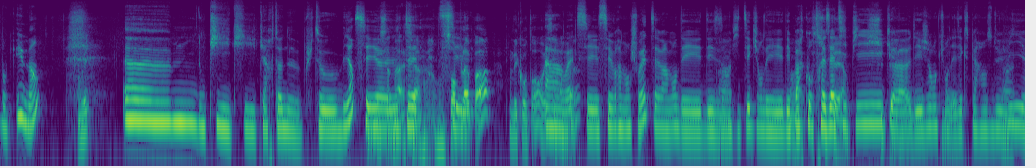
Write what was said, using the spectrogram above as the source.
donc humain oui euh, donc qui, qui, cartonne plutôt bien. C'est, euh, on s'en plaint pas. On est content. ah ouais, c'est vraiment chouette. C'est vraiment des, des invités qui ont des, des parcours très atypiques, euh, des gens qui ont des expériences de vie.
